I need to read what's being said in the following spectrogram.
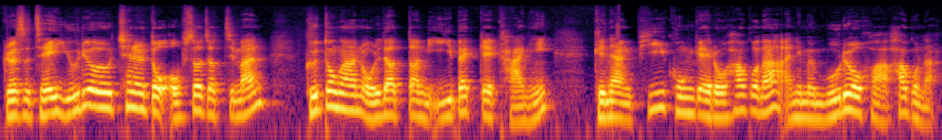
그래서 제 유료 채널도 없어졌지만 그동안 올렸던 200개 강의 그냥 비공개로 하거나 아니면 무료화 하거나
